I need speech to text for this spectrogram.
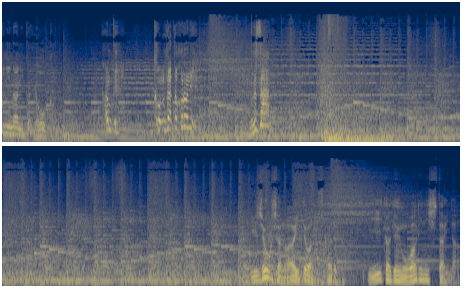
に何か用かな？なんでこんなところに？無残異常者の相手は疲れた。いい加減終わりにしたいな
